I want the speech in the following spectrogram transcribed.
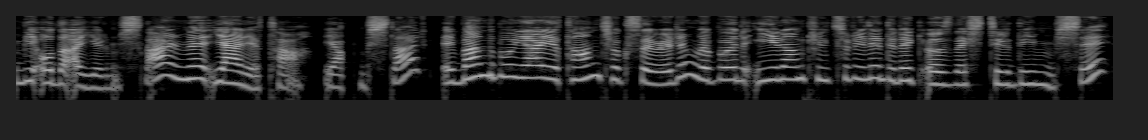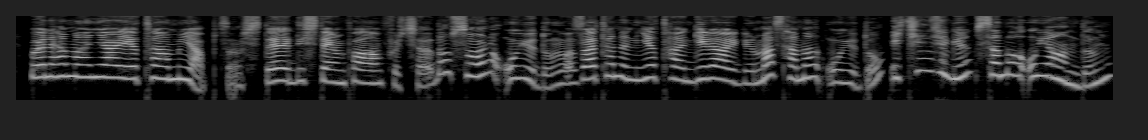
bir oda ayırmışlar ve yer yatağı yapmışlar. E, ben de böyle yer yatağını çok severim ve böyle İran kültürüyle direkt özleştirdiğim bir şey. Böyle hemen yer yatağımı yaptım işte. Dişlerimi falan fırçaladım. Sonra uyudum. Zaten hani yatağa girer girmez hemen uyudum. İkinci gün sabah uyandım.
